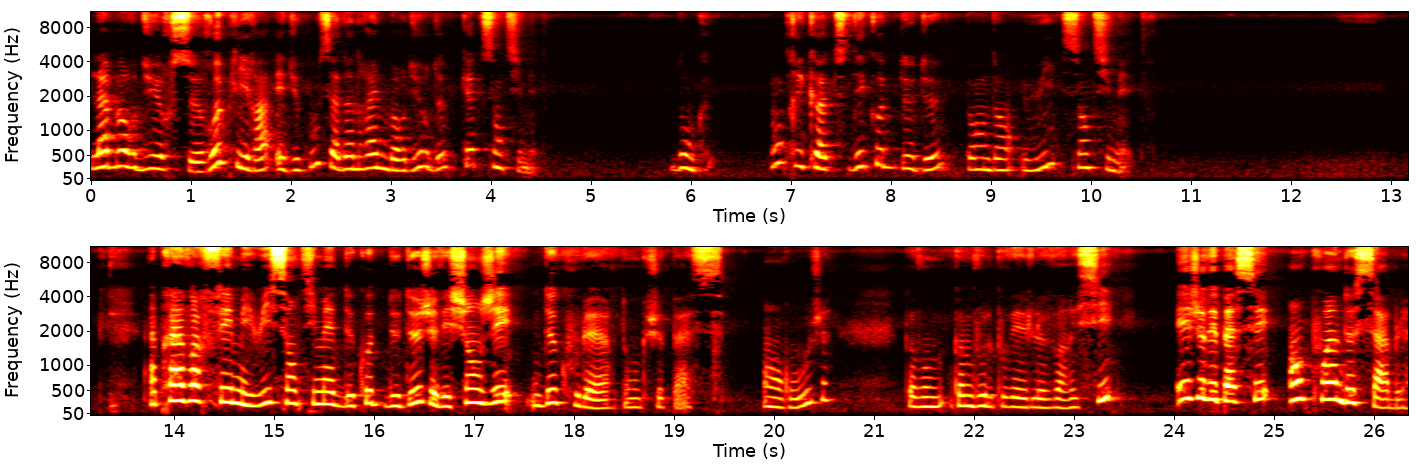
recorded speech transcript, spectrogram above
la bordure se repliera et du coup ça donnera une bordure de 4 cm. Donc on tricote des côtes de 2 pendant 8 cm. Après avoir fait mes 8 cm de côte de 2, je vais changer de couleur. Donc je passe en rouge, comme vous, le pouvez le voir ici. Et je vais passer en point de sable.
